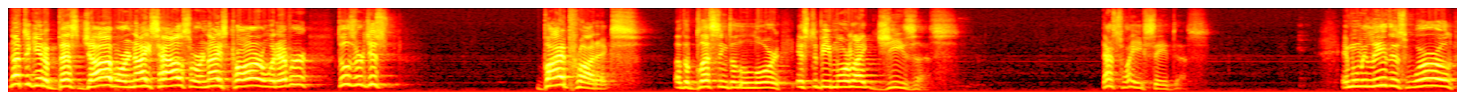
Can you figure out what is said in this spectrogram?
not to get a best job or a nice house or a nice car or whatever. Those are just byproducts of the blessings of the Lord, is to be more like Jesus. That's why He saved us. And when we leave this world,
